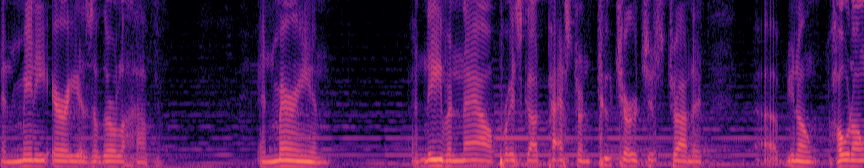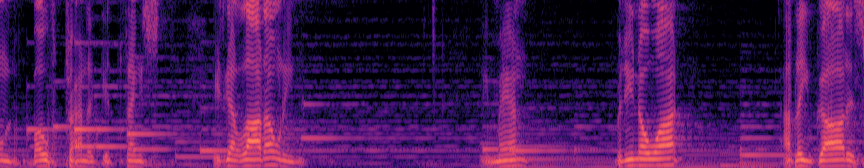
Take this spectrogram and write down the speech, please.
in many areas of their life. And Marion, and even now, praise God, pastoring two churches, trying to, uh, you know, hold on both, trying to get things. He's got a lot on him. Amen. But you know what? I believe God has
